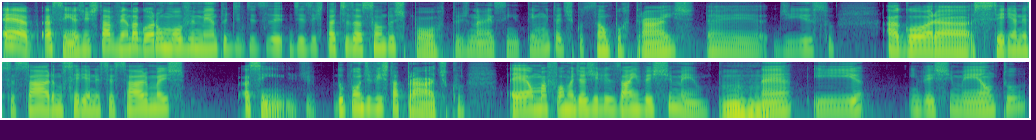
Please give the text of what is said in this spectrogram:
É, assim, a gente está vendo agora um movimento de des- desestatização dos portos, né? Assim, tem muita discussão por trás é, disso. Agora, se seria necessário, não seria necessário, mas, assim, de- do ponto de vista prático, é uma forma de agilizar investimento. Uhum. né? E investimento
